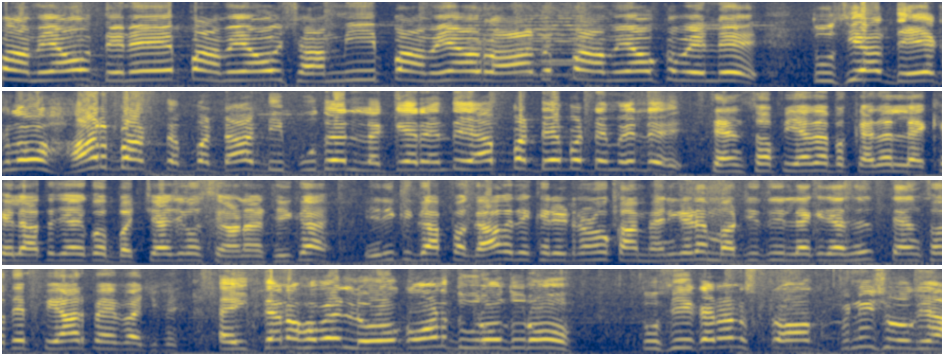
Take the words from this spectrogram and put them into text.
ਭਾਵੇਂ ਆਓ ਦਿਨੇ ਭਾਵੇਂ ਆਓ ਸ਼ਾਮੀ ਭਾਵੇਂ ਆਓ ਰਾਤ ਭਾਵੇਂ ਆਓ ਕਵੇਲੇ ਤੁਸੀਂ ਆ ਦੇਖ ਲਓ ਹਰ ਵਕਤ ਵੱਡਾ ਡੀਪੂ ਤੇ ਲੱਗੇ ਰਹਿੰਦੇ ਆ ਵੱਡੇ ਵੱਡੇ ਮੇਲੇ। 350 ਦਾ ਬਕਾਇਦਾ ਲੈਖੇ ਲਾਤੇ ਜਾਏ ਕੋਈ ਬੱਚਾ ਜੇ ਕੋਈ ਸਿਆਣਾ ਠੀਕ ਹੈ ਇਹ ਨਹੀਂ ਕਿ ਗੱਪ ਗਾਹਕ ਦੇਖੇ ਰੇਟਰਾਂ ਨੂੰ ਕੰਮ ਹੈ ਨਹੀਂ ਜਿਹੜਾ ਮਰਜ਼ੀ ਤੁਸੀਂ ਲੈ ਕੇ ਜਾ ਸਕਦੇ 300 ਤੇ 50 ਰੁਪਏ ਵਿੱਚ ਵਿੱਚ ਐਦਾਂ ਨਾ ਹੋਵੇ ਲੋਕ ਆਉਣ ਦੂਰੋਂ ਦੂਰੋਂ ਤੁਸੀਂ ਕਹਿਣਾ ਸਟਾਕ ਫਿਨਿਸ਼ ਹੋ ਗਿਆ।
